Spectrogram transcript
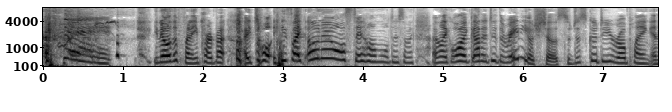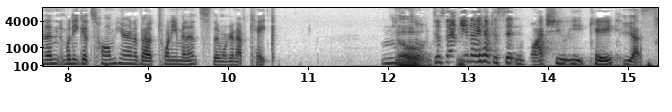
birthday. You know the funny part about I told he's like, "Oh no, I'll stay home. We'll do something." I'm like, "Well, I got to do the radio show, so just go do your role playing." And then when he gets home here in about 20 minutes, then we're gonna have cake. Mm, oh, Does that mean I have to sit and watch you eat cake? Yes.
